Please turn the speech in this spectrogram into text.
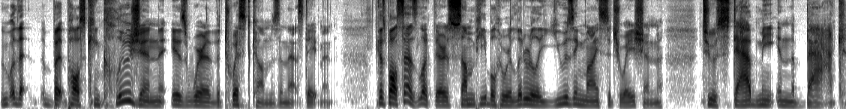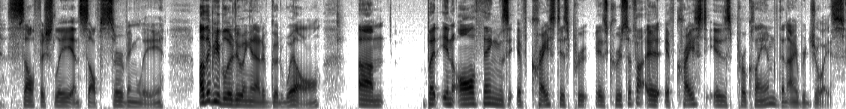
but Paul's conclusion is where the twist comes in that statement. Because Paul says, look, there's some people who are literally using my situation to stab me in the back selfishly and self servingly. Other people are doing it out of goodwill. Um, but in all things, if Christ is is crucified, if Christ is proclaimed, then I rejoice.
